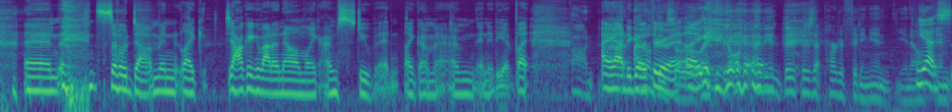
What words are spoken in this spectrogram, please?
and it's so dumb. And like talking about it now, I'm like, I'm stupid. Like I'm I'm an idiot. But Oh, I had to go through it, though. like- know, I mean, there, there's that part of fitting in, you know. Yes, and-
